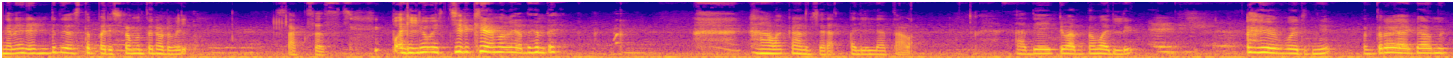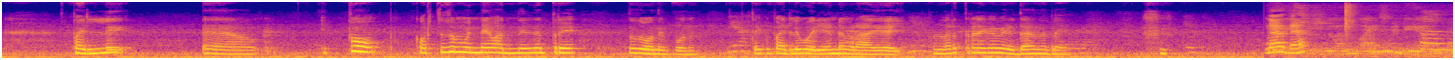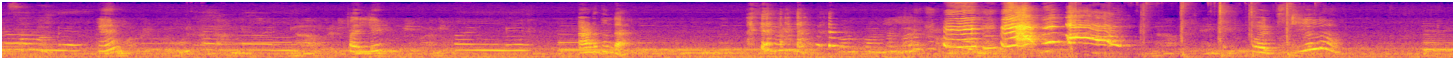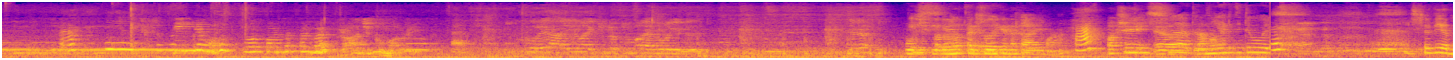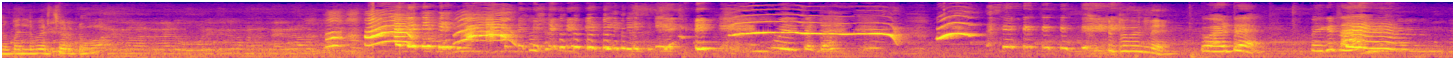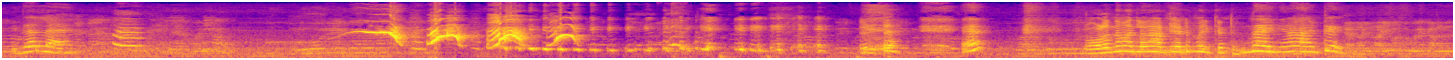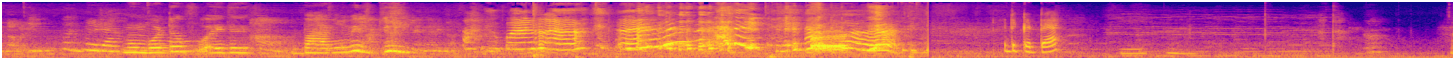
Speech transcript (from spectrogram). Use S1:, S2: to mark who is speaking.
S1: അങ്ങനെ രണ്ട് ദിവസത്തെ പരിശ്രമത്തിനൊടുവിൽ സക്സസ് പല്ല് വെച്ചിരിക്കുകയാണ് വേദന്റെ. ആളെ കാണിച്ചുതരാം പല്ലില്ലാത്ത ആളെ. ആദ്യമായിട്ട് വന്ന പല്ല് പൊരിഞ്ഞ്. എത്ര വേഗമാണ് പല്ല് ഇപ്പോൾ കുറച്ച് ദിവസം മുന്നേ വന്നതിന് അത്ര എന്ന് തോന്നിപ്പോന്നു. അത്തേക്ക് പല്ല് പൊരിയേണ്ട പ്രായമായി. പിള്ളേർ വേഗം വലുതാന്നല്ലേ പല്ല്? ആടുന്നുണ്ടാ?
S2: പോലീസുള്ളത് പരിശോധിക്കേണ്ട കാര്യമാണ്. പക്ഷേ
S1: പല്ല് പൊരിച്ചു കൊടുക്കുന്നു.
S3: ഇതല്ലേ?
S1: ഇട്ട്. ഓളെന്നെ നല്ല നാട്ടിയായിട്ട് പൊരിക്കട്ടെ.
S3: എന്താ ഇങ്ങനെ ആട്ട്. മുമ്പോട്ട് ഇത് ബാറിൽ വിളിക്ക്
